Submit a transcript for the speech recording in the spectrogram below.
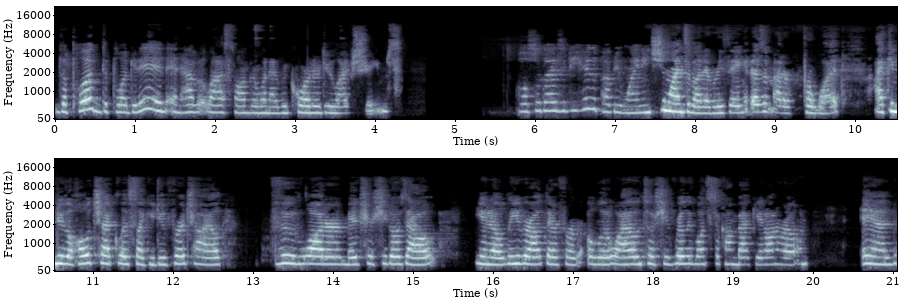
the plug to plug it in and have it last longer when I record or do live streams. Also, guys, if you hear the puppy whining, she whines about everything. It doesn't matter for what. I can do the whole checklist like you do for a child food, water, make sure she goes out, you know, leave her out there for a little while until she really wants to come back in on her own. And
